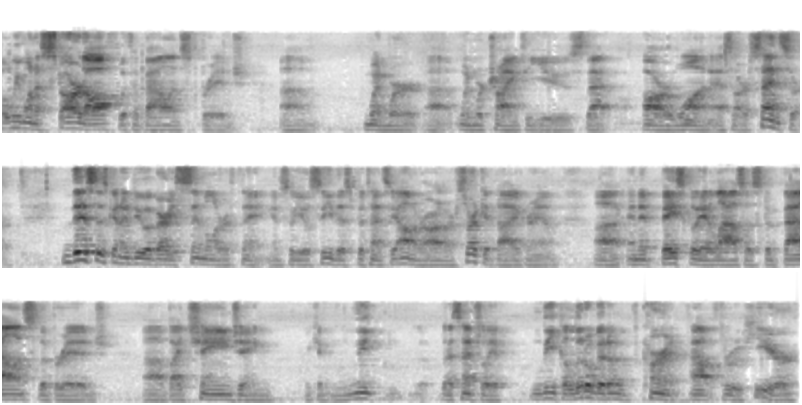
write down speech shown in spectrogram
but we want to start off with a balanced bridge um, when we're uh, when we're trying to use that R1 as our sensor. This is going to do a very similar thing, and so you'll see this potentiometer on our circuit diagram uh, and it basically allows us to balance the bridge uh, by changing, we can leak, essentially leak a little bit of current out through here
